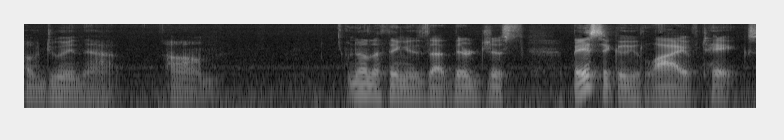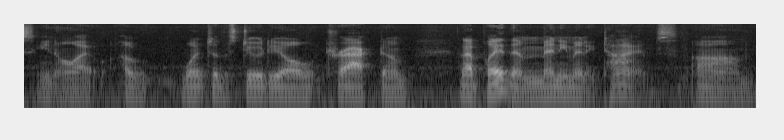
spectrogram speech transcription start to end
of doing that. Um, another thing is that they're just basically live takes. You know, I, I went to the studio, tracked them, and I played them many many times. Um,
